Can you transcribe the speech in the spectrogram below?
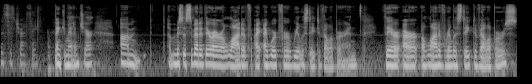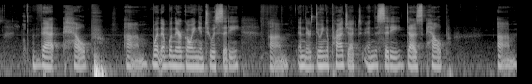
the- Mrs. Tressi. Thank you, Madam Chair. Um, uh, Mrs. Sabetta, there are a lot of, I, I work for a real estate developer, and there are a lot of real estate developers that help um, when, when they're going into a city um, and they're doing a project, and the city does help um,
